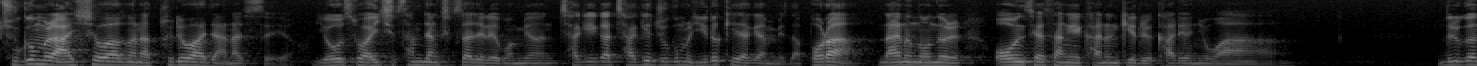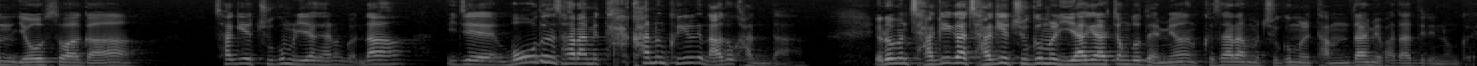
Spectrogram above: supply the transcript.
죽음을 아쉬워하거나 두려워하지 않았어요. 여호수아 23장 14절에 보면 자기가 자기 죽음을 이렇게 이야기합니다. 보라, 나는 오늘 온 세상에 가는 길을 가려니와. 늙은 여호수아가 자기의 죽음을 이야기하는 거야. 나 이제 모든 사람이 다 가는 그 길을 나도 간다. 여러분 자기가 자기 죽음을 이야기할 정도 되면 그 사람은 죽음을 담담히 받아들이는 거예요.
